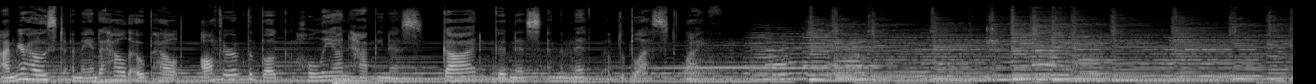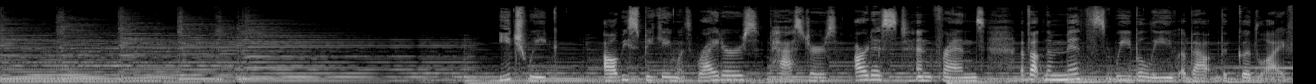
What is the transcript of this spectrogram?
I'm your host, Amanda Held Opelt, author of the book Holy Unhappiness God, Goodness, and the Myth of the Blessed Life. Each week, I'll be speaking with writers, pastors, artists, and friends about the myths we believe about the good life.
